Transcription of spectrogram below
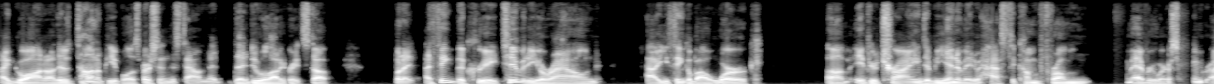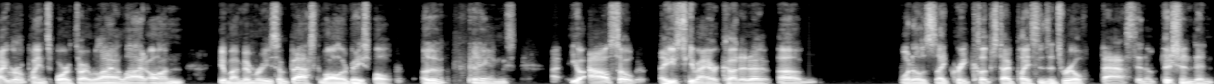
I go on. There's a ton of people, especially in this town, that that do a lot of great stuff. But I, I think the creativity around how you think about work, um, if you're trying to be innovative, has to come from, everywhere. So I grew up playing sports, so I rely a lot on you know, my memories of basketball or baseball or other things. I, you know, I also I used to get my hair cut at a um, one of those like great clips type places. It's real fast and efficient, and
